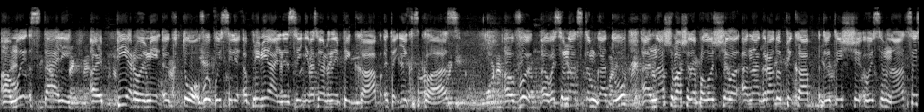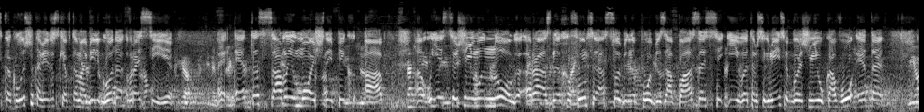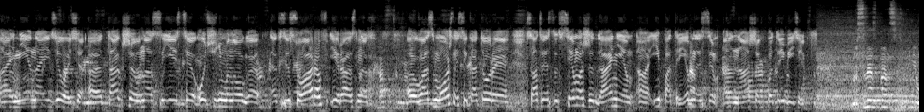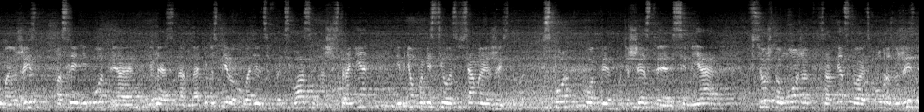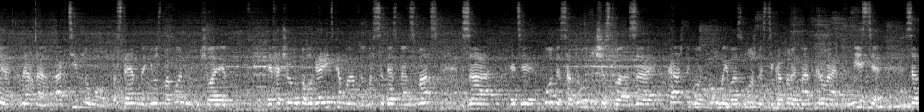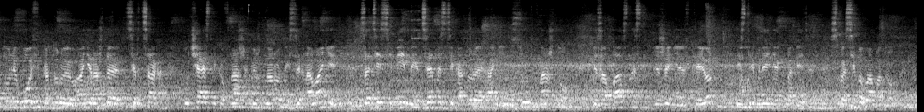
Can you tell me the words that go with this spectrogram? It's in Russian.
А Мы стали э, первыми, э, кто выпустили э, премиальный среднеразмерный пикап, это X-класс. А В 2018 году наша машина получила награду пикап 2018 как лучший коммерческий автомобиль года в России. Это самый мощный пикап. А, Есть очень много разных функций, особенно по безопасности, и в этом сегменте больше ни у кого это не найдете. А, Также у нас есть очень много аксессуаров и разных э, возможностей, которые соответствуют всем ожиданиям а, и потребностям а, наших потребителей. Мерседес-Бенц изменил мою жизнь. Последний год я являюсь, наверное, одним из первых владельцев X-класса в нашей стране, и в нем поместилась вся моя жизнь. Спорт, хобби, путешествия, семья, все, что может соответствовать образу жизни, наверное, активному, постоянно неуспокоенному человеку. Я хочу поблагодарить команду Mercedes-Benz Vans за эти годы сотрудничества, за каждый год новые возможности, которые мы открываем вместе, за ту любовь, которую они рождают в сердцах участников наших международных соревнований, за те семейные ценности, которые они несут в наш дом. Безопасность, движение вперед и стремление к победе. Спасибо вам огромное.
